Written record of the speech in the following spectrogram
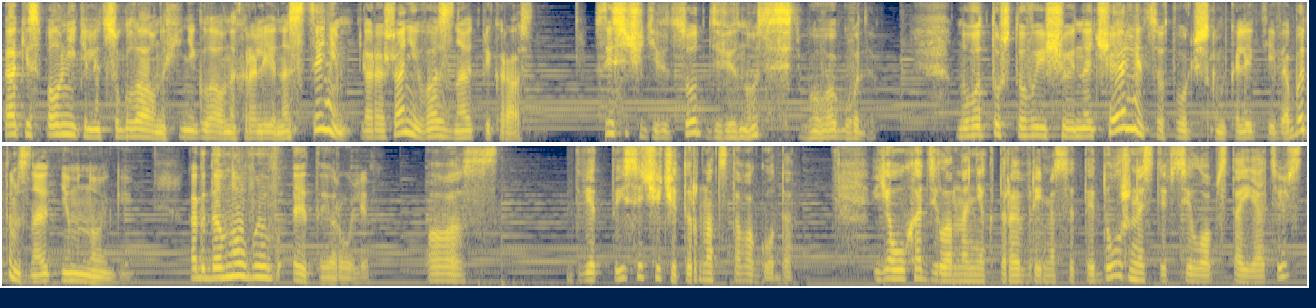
Как исполнительницу главных и неглавных ролей на сцене, горожане вас знают прекрасно. С 1997 года. Но вот то, что вы еще и начальница в творческом коллективе, об этом знают немногие. Как давно вы в этой роли? Э, с 2014 года. Я уходила на некоторое время с этой должности в силу обстоятельств,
